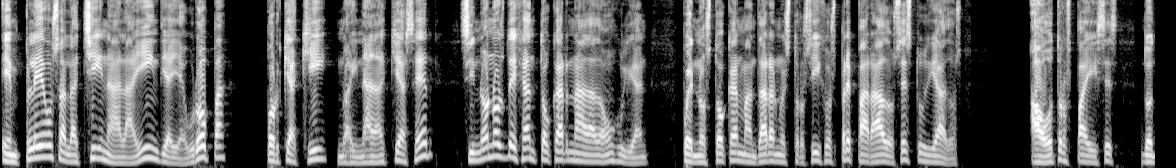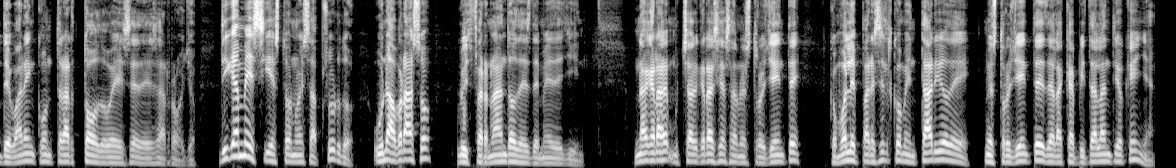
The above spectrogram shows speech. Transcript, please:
empleos a la China, a la India y a Europa, porque aquí no hay nada que hacer. Si no nos dejan tocar nada, don Julián, pues nos toca mandar a nuestros hijos preparados, estudiados, a otros países donde van a encontrar todo ese desarrollo. Dígame si esto no es absurdo. Un abrazo, Luis Fernando desde Medellín. Una muchas gracias a nuestro oyente. ¿Cómo le parece el comentario de nuestro oyente desde la capital antioqueña?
